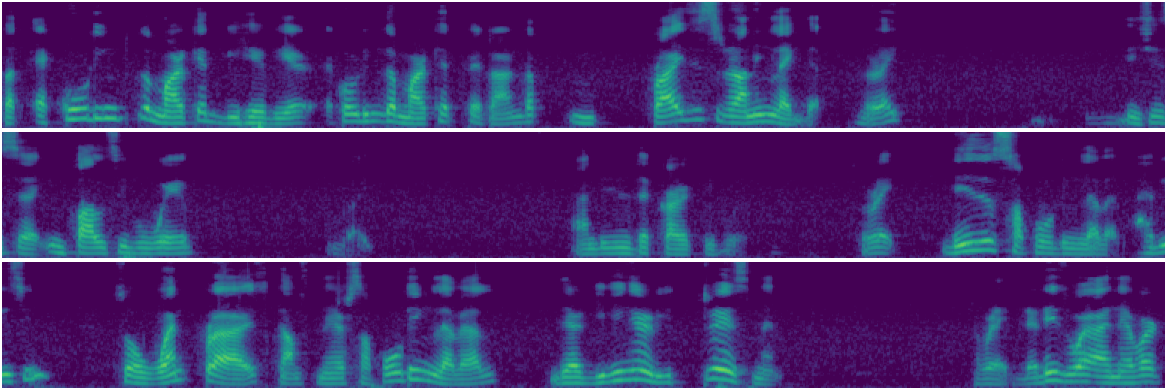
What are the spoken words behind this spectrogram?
But according to the market behavior according to the market pattern the price is running like that right? This is an impulsive wave right? And this is the corrective wave right? This is supporting level. Have you seen? So when price comes near supporting level they are giving a retracement right? That is why i never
